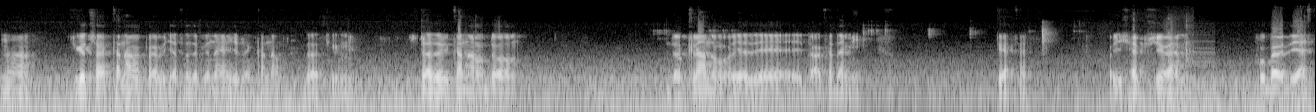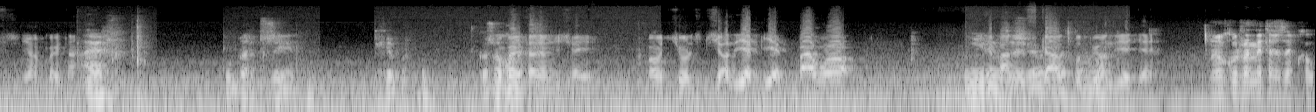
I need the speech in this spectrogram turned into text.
No. Tylko trzeba kanały porobić, ja tam zrobię na razie jeden kanał do firmy. Trzeba zrobić kanał do... Do klanu, e, e, do akademii. Strefę. Bo dzisiaj przyjąłem... Hubert jest, czy nie ma Huberta? Ech. Hubert żyje. Chyba. Tylko, że on... Huberta tam dzisiaj... O ciur, czy się odjeb, jebało! Nie wiem, Jebany się scout pod prąd jedzie. No kurwa mnie też zepchał.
